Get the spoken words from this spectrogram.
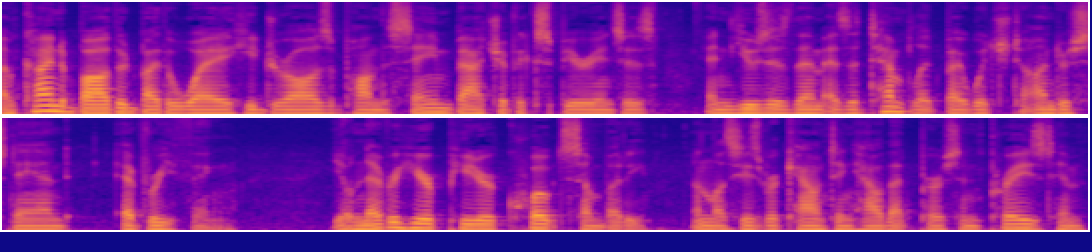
I'm kind of bothered by the way he draws upon the same batch of experiences and uses them as a template by which to understand everything. You'll never hear Peter quote somebody unless he's recounting how that person praised him,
